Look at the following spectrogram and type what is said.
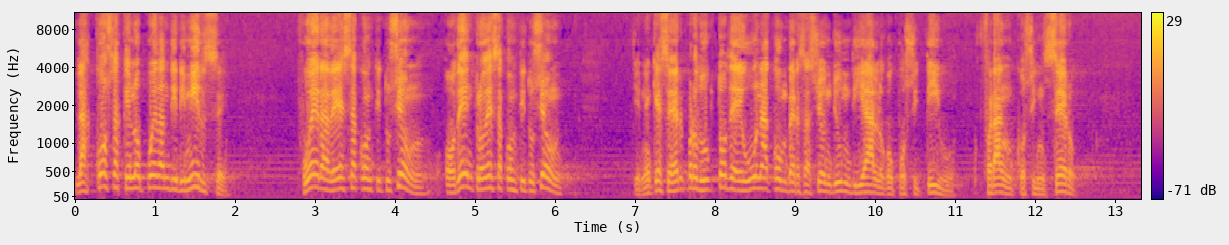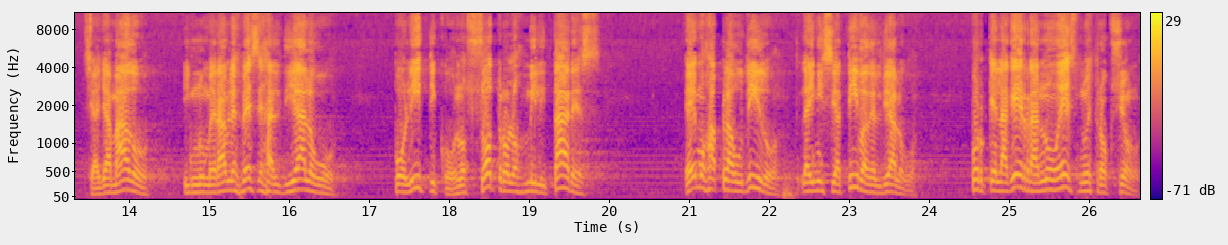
las cosas que no puedan dirimirse fuera de esa constitución o dentro de esa constitución tienen que ser producto de una conversación, de un diálogo positivo, franco, sincero. Se ha llamado innumerables veces al diálogo político. Nosotros los militares hemos aplaudido la iniciativa del diálogo, porque la guerra no es nuestra opción.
